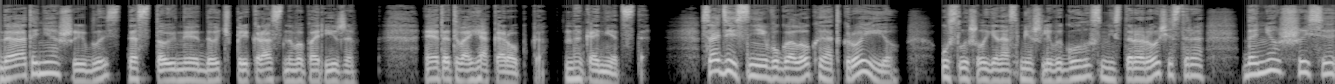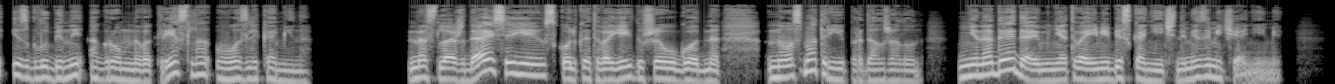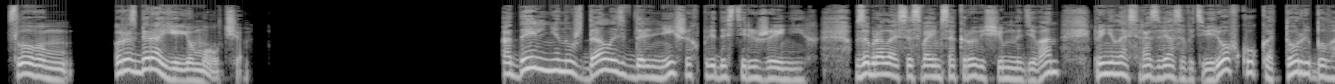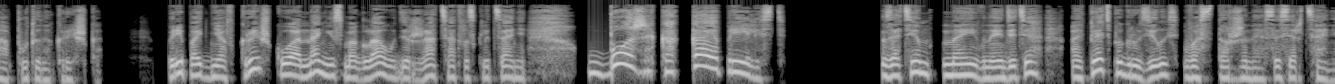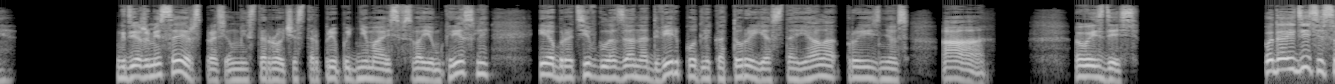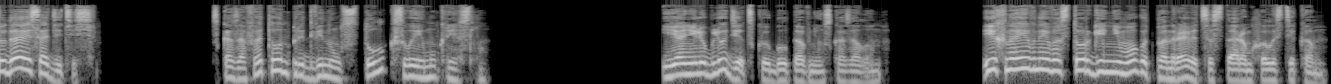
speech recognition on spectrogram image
«Да, ты не ошиблась, достойная дочь прекрасного Парижа. Это твоя коробка, наконец-то. Садись с ней в уголок и открой ее», — услышал я насмешливый голос мистера Рочестера, донесшийся из глубины огромного кресла возле камина. «Наслаждайся ею, сколько твоей душе угодно, но смотри», — продолжал он, — «не надоедай мне твоими бесконечными замечаниями. Словом, разбирай ее молча». Адель не нуждалась в дальнейших предостережениях. Взобралась со своим сокровищем на диван, принялась развязывать веревку, которой была опутана крышка. Приподняв крышку, она не смогла удержаться от восклицания «Боже, какая прелесть!» Затем наивное дитя опять погрузилось в восторженное созерцание. «Где же мисс Эйр?» — спросил мистер Рочестер, приподнимаясь в своем кресле и, обратив глаза на дверь, подле которой я стояла, произнес «А, вы здесь. Подойдите сюда и садитесь». Сказав это, он придвинул стул к своему креслу. «Я не люблю детскую болтовню», — сказал он. «Их наивные восторги не могут понравиться старым холостякам.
